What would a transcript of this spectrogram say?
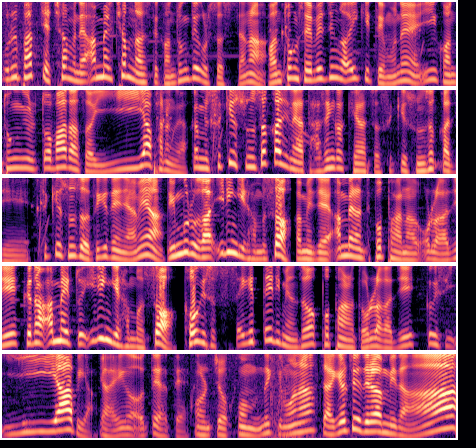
우리 봤지 처음에 내 안멜 처음 나왔을 때 관통덱으로 썼었잖아. 관통 3배 증가가 있기 때문에 이 관통 률 또 받아서 이압 하는 거야. 그러면 스킬 순서까지 내가 다 생각해놨어. 스킬 순서까지. 스킬 순서 어떻게 되냐면 리무루가 1인기를 한번 써. 그러면 이제 안멜한테 buff 하나 올라가지. 그 다음 안멜이 또 1인기를 한번 써. 거기서 세게 때리면서 buff 하나 더 올라가지. 거기서 이압이야. 야 이거 어때 어때? 오늘 조금 느낌 오나? 자 결투에 들어갑니다.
